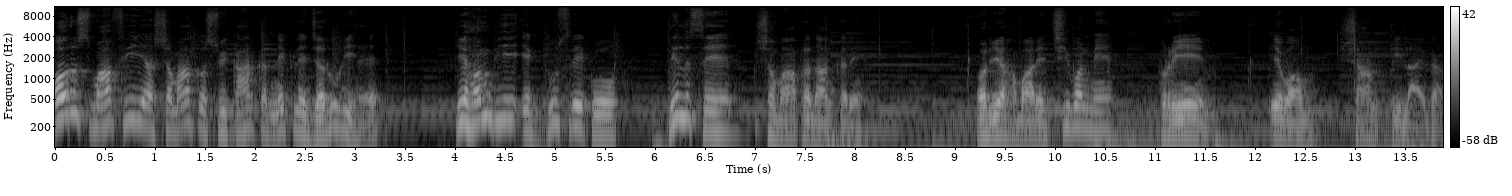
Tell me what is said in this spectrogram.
और उस माफ़ी या क्षमा को स्वीकार करने के लिए ज़रूरी है कि हम भी एक दूसरे को दिल से क्षमा प्रदान करें। और यह हमारे जीवन में प्रेम एवं शांति लाएगा।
